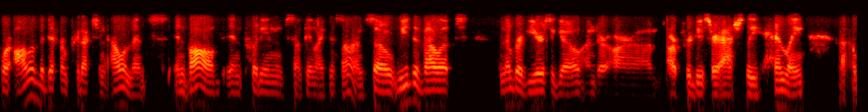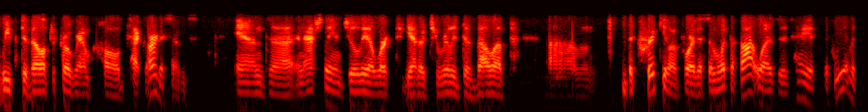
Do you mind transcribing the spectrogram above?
for all of the different production elements involved in putting something like this on. So we developed a number of years ago under our um, our producer Ashley Henley. Uh, we've developed a program called Tech Artisans, and uh, and Ashley and Julia worked together to really develop um, the curriculum for this. And what the thought was is, hey, if, if we have a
